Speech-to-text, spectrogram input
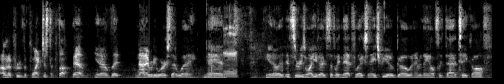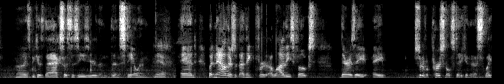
I'm going to prove the point just to fuck them, you know, but not everybody works that way. And, Mm-hmm. you know, it's the reason why you've had stuff like Netflix and HBO Go and everything else like that take off. Uh, It's because the access is easier than, than stealing. yeah, And but now there's I think for a lot of these folks there is a a sort of a personal stake in this, like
